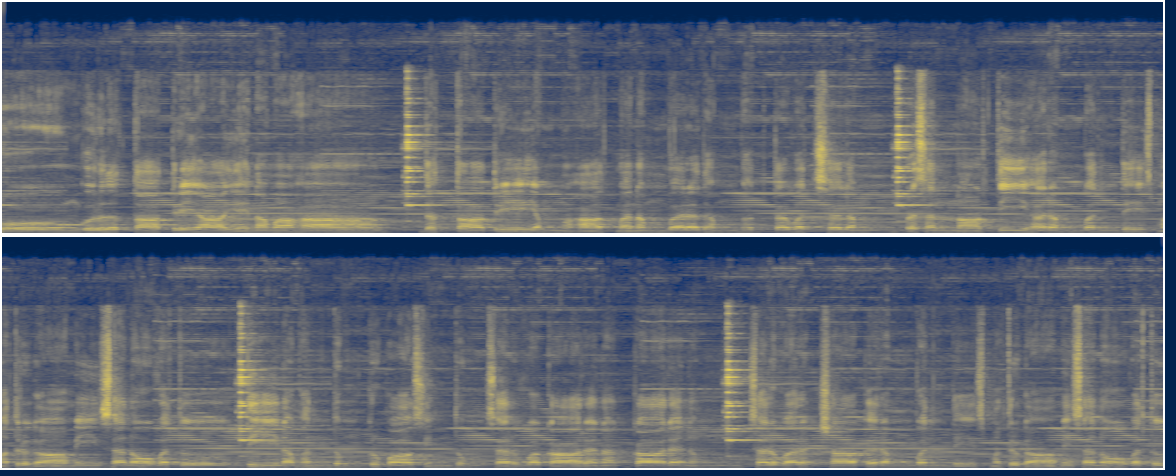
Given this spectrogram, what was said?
ॐ गुरुदत्तात्रेयाय नमः दत्तात्रेयं महात्मनं वरदं भक्तवत्सलं प्रसन्नार्तिहरं वन्दे स्मतृगामी सनोवतु। दीनबन्धुं कृपासिन्धुं सर्वकारणकारणं सर्वरक्षाकरं वन्दे स्मतृगामि सनोवतु।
